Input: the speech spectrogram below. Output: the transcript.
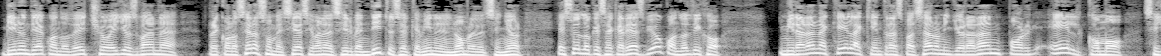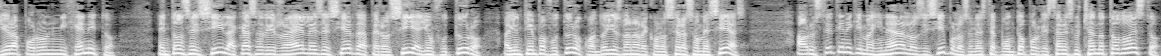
viene un día cuando de hecho ellos van a reconocer a su Mesías y van a decir, bendito es el que viene en el nombre del Señor. Eso es lo que Zacarías vio cuando él dijo, mirarán a aquel a quien traspasaron y llorarán por él como se llora por un unigénito. Entonces sí, la casa de Israel es desierta, pero sí hay un futuro, hay un tiempo futuro cuando ellos van a reconocer a su Mesías. Ahora usted tiene que imaginar a los discípulos en este punto porque están escuchando todo esto.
